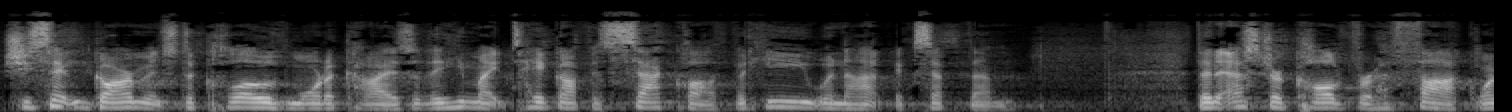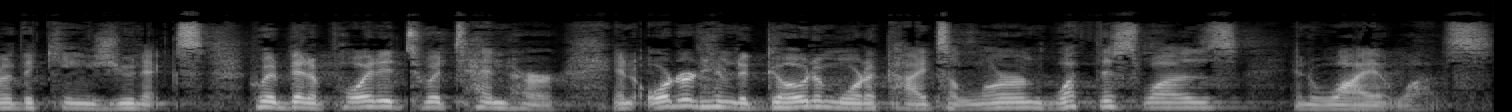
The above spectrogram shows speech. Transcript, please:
She sent garments to clothe Mordecai so that he might take off his sackcloth, but he would not accept them. Then Esther called for Hathach, one of the king's eunuchs, who had been appointed to attend her, and ordered him to go to Mordecai to learn what this was and why it was.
